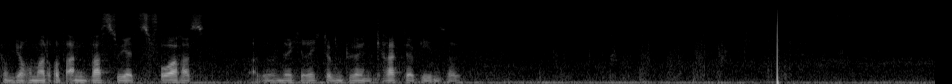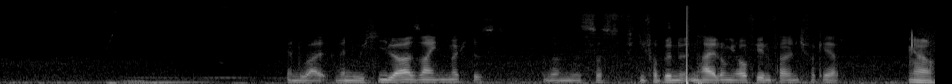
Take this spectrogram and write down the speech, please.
Kommt ja auch immer drauf an, was du jetzt vorhast. Also in welche Richtung du dein Charakter gehen soll. Du halt, wenn du Healer sein möchtest, dann ist das die verbündeten Heilung ja auf jeden Fall nicht verkehrt. Ja.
